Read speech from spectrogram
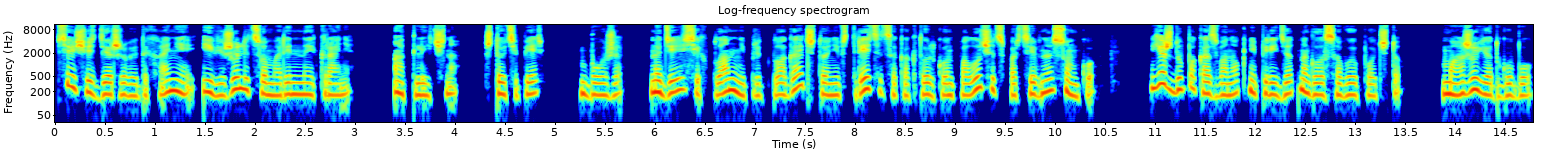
все еще сдерживая дыхание, и вижу лицо Марин на экране. Отлично. Что теперь? Боже, Надеюсь, их план не предполагает, что они встретятся, как только он получит спортивную сумку. Я жду, пока звонок не перейдет на голосовую почту. Ма жует губу.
